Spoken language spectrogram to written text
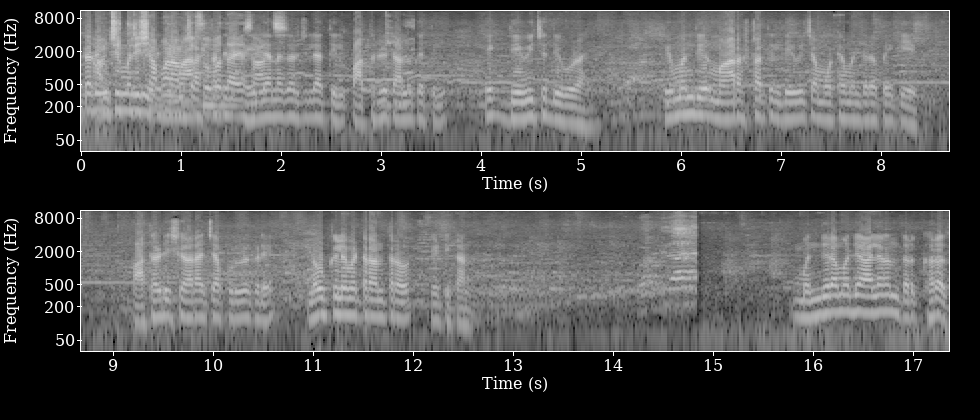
देवीची त्रिशा पण आमच्यासोबत आहे अहिल्यानगर जिल्ह्यातील पाथर्डी तालुक्यातील एक देवीचे देऊळ आहे. हे मंदिर महाराष्ट्रातील देवीच्या मोठ्या मंदिरापैकी एक. पाथर्डी शहराच्या पूर्वेकडे नऊ किलोमीटर अंतरावर हे ठिकाण मंदिरामध्ये आल्यानंतर खरंच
